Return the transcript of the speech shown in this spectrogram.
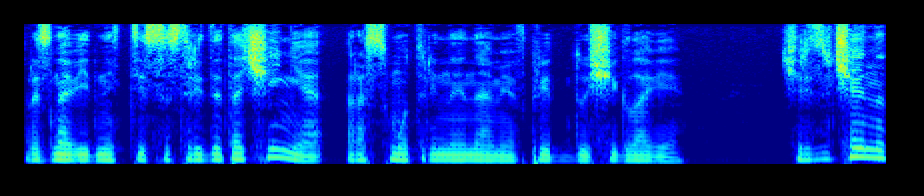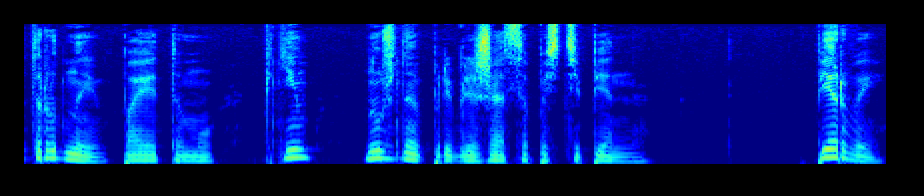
Разновидности сосредоточения, рассмотренные нами в предыдущей главе, чрезвычайно трудны, поэтому к ним нужно приближаться постепенно. Первый,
